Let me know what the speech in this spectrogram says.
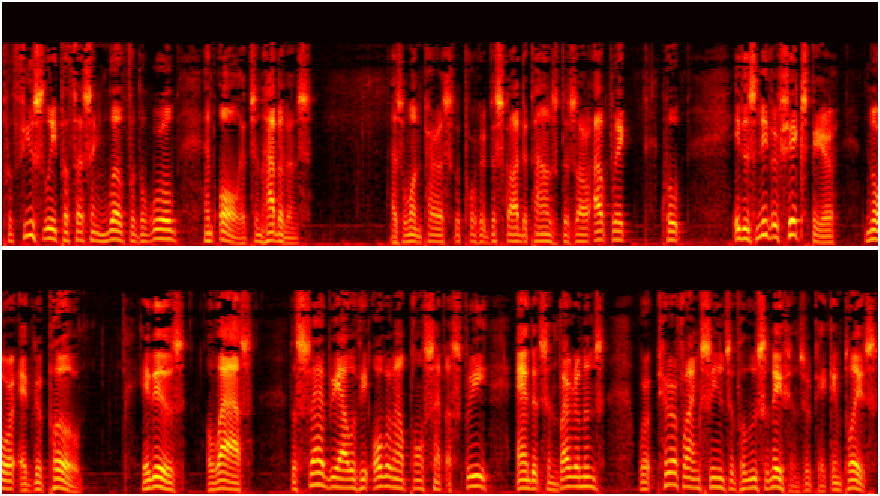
profusely professing love for the world and all its inhabitants as one Paris reporter described the town's bizarre outbreak, quote, it is neither Shakespeare nor Edgar Poe. It is, alas, the sad reality all around Pont Saint-Esprit and its environments where terrifying scenes of hallucinations are taking place.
